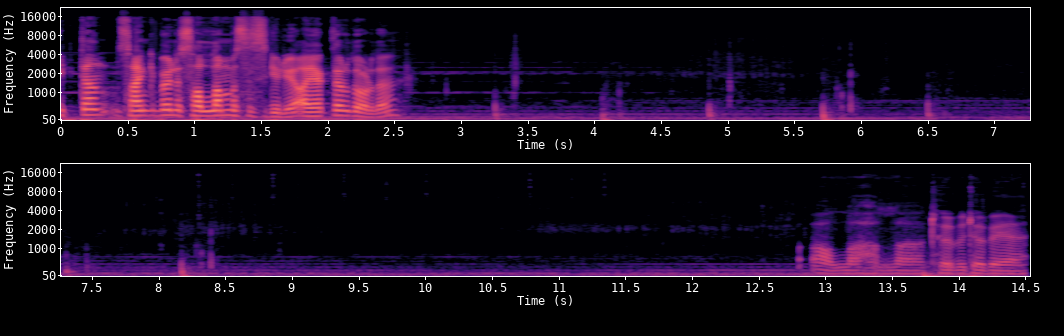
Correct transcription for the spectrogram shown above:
ipten sanki böyle sallanma sesi geliyor. Ayakları da orada. Allah Allah. Tövbe tövbe ya.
